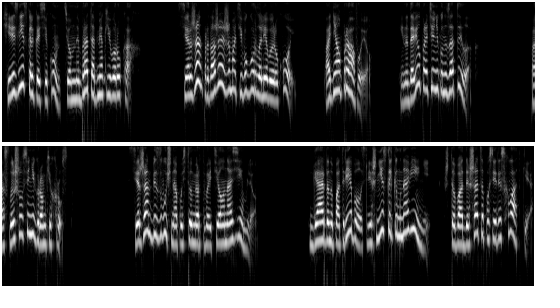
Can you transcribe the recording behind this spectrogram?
Через несколько секунд темный брат обмяк в его руках. Сержант, продолжая сжимать его горло левой рукой, поднял правую и надавил противнику на затылок. Послышался негромкий хруст. Сержант беззвучно опустил мертвое тело на землю. Гардену потребовалось лишь несколько мгновений, чтобы отдышаться после этой схватки.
